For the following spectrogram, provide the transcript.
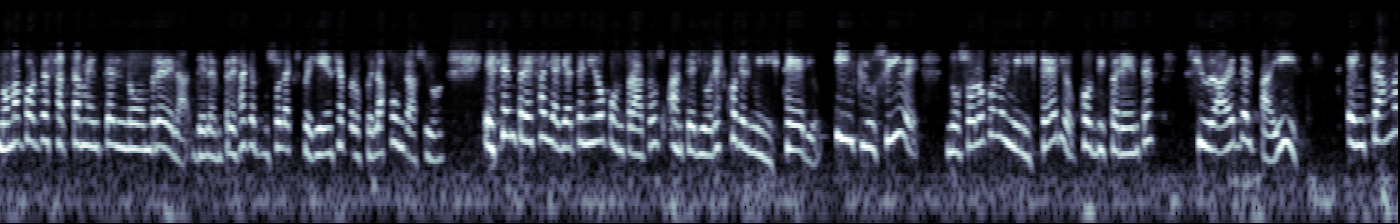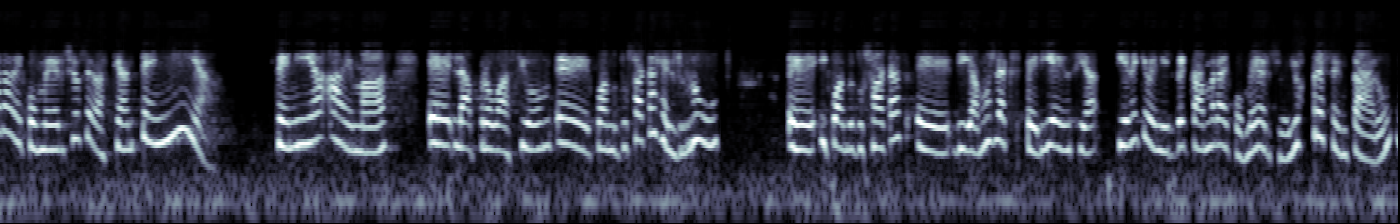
no me acuerdo exactamente el nombre de la, de la empresa que puso la experiencia, pero fue la fundación. Esa empresa ya había tenido contratos anteriores con el ministerio, inclusive, no solo con el ministerio, con diferentes ciudades del país. En Cámara de Comercio, Sebastián tenía tenía además eh, la aprobación, eh, cuando tú sacas el RUT eh, y cuando tú sacas, digamos, la experiencia, tiene que venir de Cámara de Comercio. Ellos presentaron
